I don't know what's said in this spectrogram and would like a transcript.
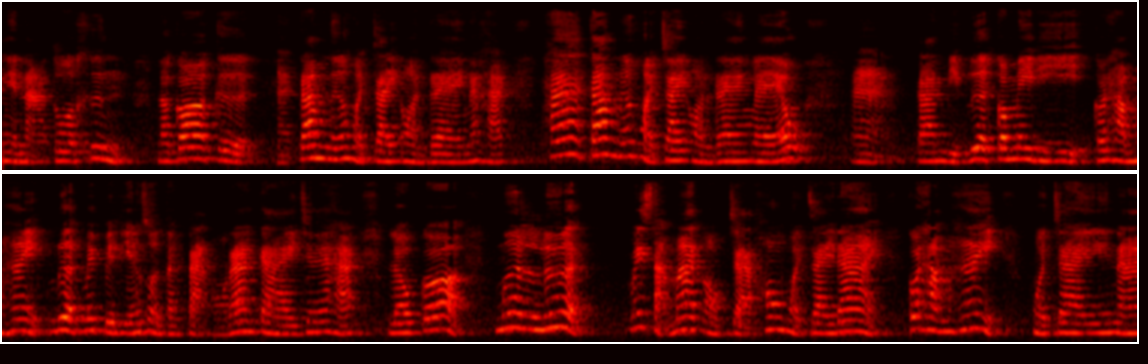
เนี่ยหนาตัวขึ้น แล้วก็เกิดกล้ามเนื้อหัวใจอ่อนแรงนะคะ ถ้ากล้ามเนื้อหัวใจอ่อนแรงแล้ว การบีบเลือดก็ไม่ดี ก็ทำให้เลือดไม่ไปเลี้ยงส่วนต่างๆ ของร่างกายใช่ไหมคะแล้วก็เมื่อเลือดไม่สามารถออกจากห้องหัวใจได้ ก็ทำให้หัวใจน้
